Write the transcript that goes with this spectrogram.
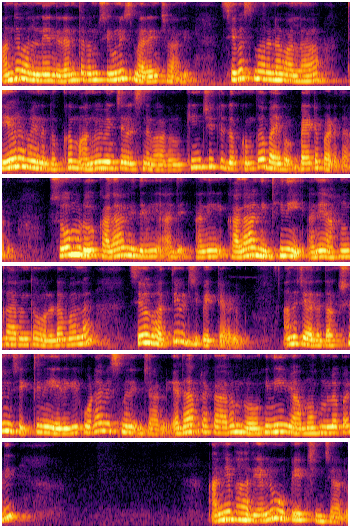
అందువల్లనే నిరంతరం శివుని స్మరించాలి. శివస్మరణ వల్ల తీవ్రమైన దుఃఖం అనుభవించవలసిన వాడు కించిత్ దుఃఖంతో భయ బయటపడతాడు. సోముడు కళానిధిని అది అని కళానిధిని అనే అహంకారంతో ఉండడం వల్ల శివభక్తి విడిచిపెట్టాడు. అందుచేత దక్షుని శక్తిని ఎరిగి కూడా విస్మరించాడు. యథాప్రకారం రోహిణి వ్యామోహంలో పడి అన్ని భార్యలను ఉపేక్షించాడు.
